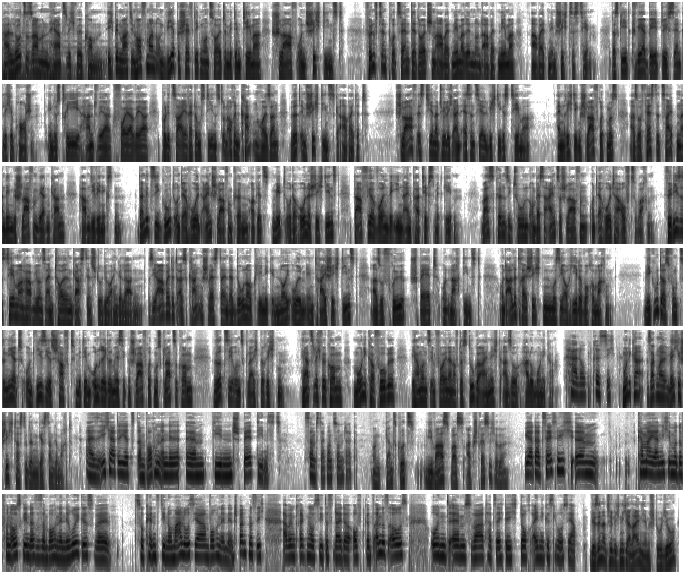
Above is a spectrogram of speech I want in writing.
Hallo zusammen, herzlich willkommen. Ich bin Martin Hoffmann und wir beschäftigen uns heute mit dem Thema Schlaf- und Schichtdienst. 15 Prozent der deutschen Arbeitnehmerinnen und Arbeitnehmer arbeiten im Schichtsystem. Das geht querbeet durch sämtliche Branchen. Industrie, Handwerk, Feuerwehr, Polizei, Rettungsdienst und auch in Krankenhäusern wird im Schichtdienst gearbeitet. Schlaf ist hier natürlich ein essentiell wichtiges Thema. Einen richtigen Schlafrhythmus, also feste Zeiten, an denen geschlafen werden kann, haben die wenigsten. Damit Sie gut und erholt einschlafen können, ob jetzt mit oder ohne Schichtdienst, dafür wollen wir Ihnen ein paar Tipps mitgeben. Was können Sie tun, um besser einzuschlafen und erholter aufzuwachen? Für dieses Thema haben wir uns einen tollen Gast ins Studio eingeladen. Sie arbeitet als Krankenschwester in der Donauklinik in Neu-Ulm im Dreischichtdienst, also Früh-, Spät- und Nachtdienst. Und alle drei Schichten muss sie auch jede Woche machen. Wie gut das funktioniert und wie sie es schafft, mit dem unregelmäßigen Schlafrhythmus klarzukommen, wird sie uns gleich berichten. Herzlich willkommen, Monika Vogel. Wir haben uns im Vorhinein auf das Du geeinigt, also hallo Monika. Hallo, grüß dich. Monika, sag mal, welche Schicht hast du denn gestern gemacht? Also ich hatte jetzt am Wochenende ähm, den Spätdienst, Samstag und Sonntag. Und ganz kurz, wie war's? War's arg stressig oder? Ja, tatsächlich ähm, kann man ja nicht immer davon ausgehen, dass es am Wochenende ruhig ist, weil so kennt's die Normalos ja, am Wochenende entspannt man sich, aber im Krankenhaus sieht es leider oft ganz anders aus und ähm, es war tatsächlich doch einiges los, ja. Wir sind natürlich nicht allein hier im Studio.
